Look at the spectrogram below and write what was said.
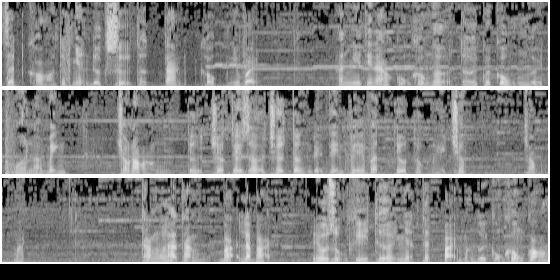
rất khó tiếp nhận được sự thực tàn khốc như vậy. Hắn như thế nào cũng không ngờ tới cuối cùng người thua là mình. Trong lòng hắn từ trước tới giờ chưa từng để tên phế vật tiêu tộc này chấp trong mắt. Thắng là thắng, bại là bại. Nếu dũng khí thừa nhận thất bại mà người cũng không có,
